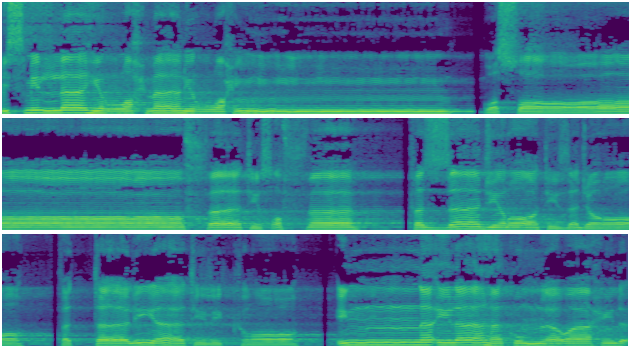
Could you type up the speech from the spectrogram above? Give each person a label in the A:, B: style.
A: بسم الله الرحمن الرحيم والصافات صفا فالزاجرات زجرا فالتاليات ذكرا ان الهكم لواحد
